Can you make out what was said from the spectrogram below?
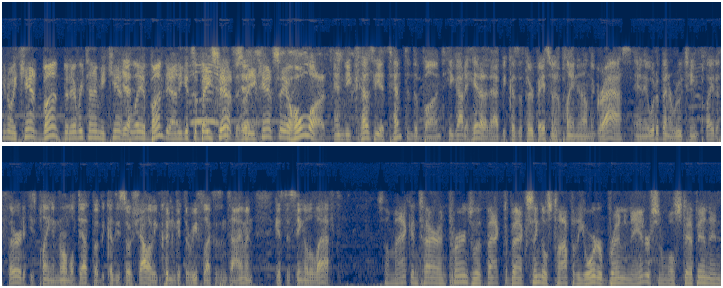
you know, he can't bunt, but every time he can't Yeah. lay a bunt down, he gets a base hit. A So hit. you can't say a whole lot. And because he attempted the bunt, he got a hit out of that because the third baseman was playing in on the grass, and it would have been a routine play to third if he's playing a normal depth. But because he's so shallow, he couldn't get the reflexes in time and gets the single to left. So McIntyre and Perns with back-to-back singles, top of the order. Brendan Anderson will step in and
